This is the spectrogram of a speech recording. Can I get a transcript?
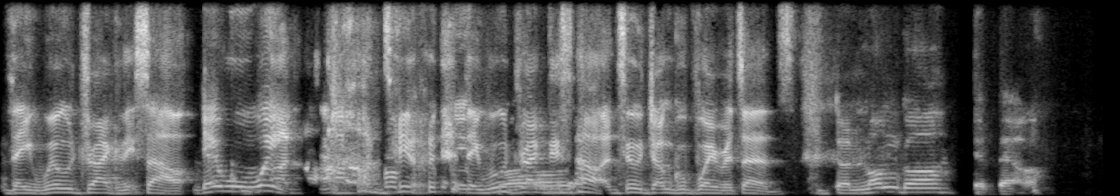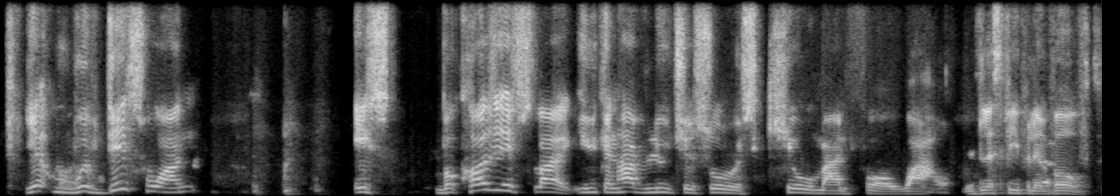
they will drag this out. They will wait. until, they will drag this out until Jungle Boy returns. The longer, the better. yeah, with this one, it's because it's like you can have Luchasaurus kill man for a while. With less people involved.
